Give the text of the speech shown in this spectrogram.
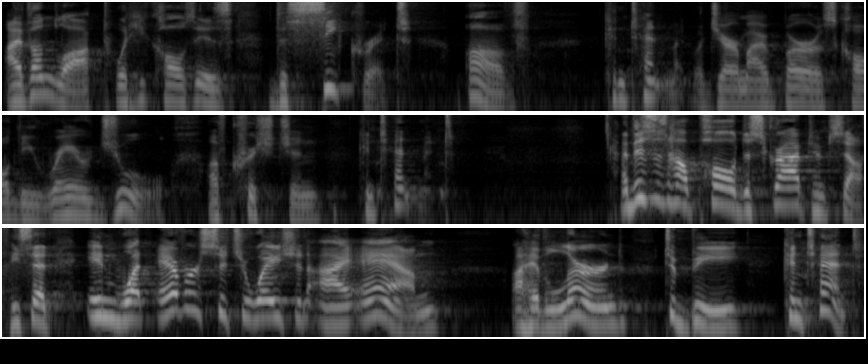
I've unlocked what he calls is the secret of contentment, what Jeremiah Burroughs called the rare jewel of Christian contentment. And this is how Paul described himself. He said, In whatever situation I am, I have learned to be content.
